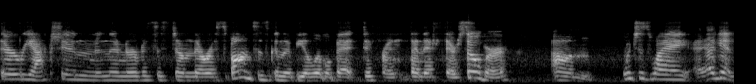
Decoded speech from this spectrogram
their reaction in their nervous system, their response is going to be a little bit different than if they're sober. Um, which is why, again,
